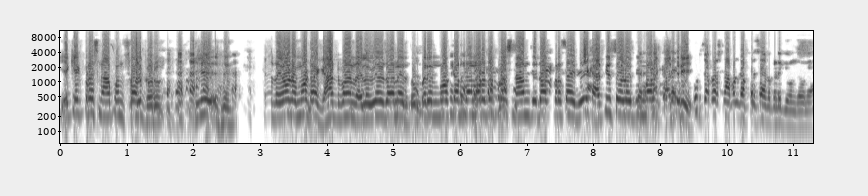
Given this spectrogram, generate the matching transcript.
एक एक प्रश्न आपण सॉल्व्ह करू. एवढा मोठा घाट बांधायला वेळ जाणार तोपर्यंत मोकार जाणारा प्रश्न आमचे डॉक्टर साहेब एक हाती सोडवतील मला खात्री. पुढचा प्रश्न आपण डॉक्टर साहेबांकडे घेऊन जाऊया.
